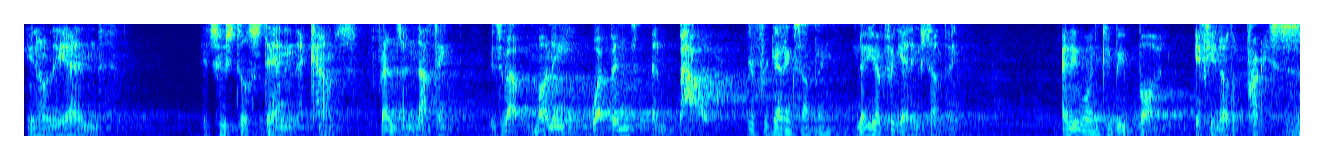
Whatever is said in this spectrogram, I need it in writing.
You know, in the end, it's who's still standing that counts. Friends are nothing. It's about money, weapons, and power. You're forgetting something. No, you're forgetting something. Anyone could be bought if you know the price.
